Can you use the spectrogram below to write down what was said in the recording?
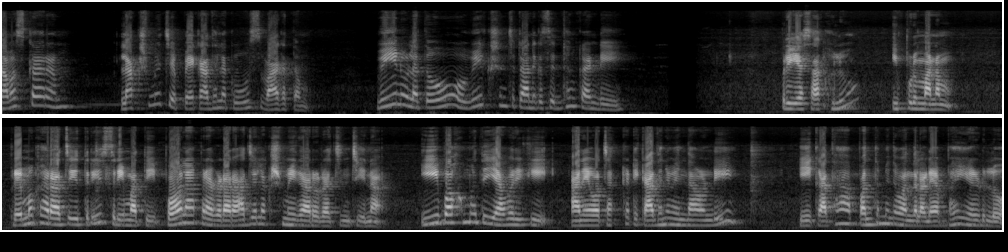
నమస్కారం. లక్ష్మి చెప్పే కథలకు స్వాగతం. వీణులతో వీక్షించటానికి సిద్ధం కండి. ప్రియ సఖులు ఇప్పుడు మనం ప్రముఖ రచయిత్రి శ్రీమతి పోలాప్రగడ రాజలక్ష్మి గారు రచించిన ఈ బహుమతి ఎవరికి అనే ఒక చక్కటి కథను విందామండి. ఈ కథ పంతొమ్మిది వందల డెబ్భై ఏడులో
